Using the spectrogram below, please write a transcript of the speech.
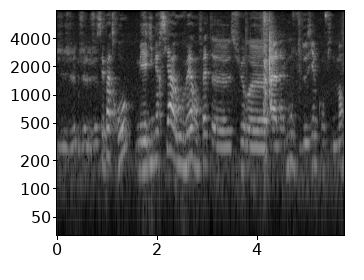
je, je, je sais pas trop, mais Immersia a ouvert en fait euh, sur euh, à l'annonce du deuxième confinement.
